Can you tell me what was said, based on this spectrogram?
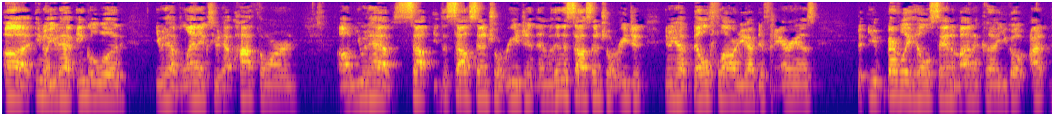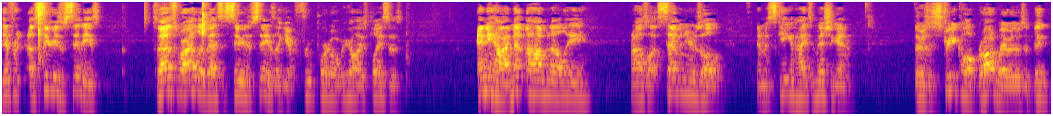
uh, you know, you'd have Inglewood you would have Lennox, you would have Hawthorne, um, you would have South, the South Central region, and within the South Central region, you know, you have Bellflower, you have different areas, but you Beverly Hills, Santa Monica, you go on different a series of cities. So that's where I live as a series of cities. Like you have Fruitport over here, all these places. Anyhow, I met Muhammad Ali when I was about seven years old in Muskegon Heights, Michigan. There's a street called Broadway where there's a big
